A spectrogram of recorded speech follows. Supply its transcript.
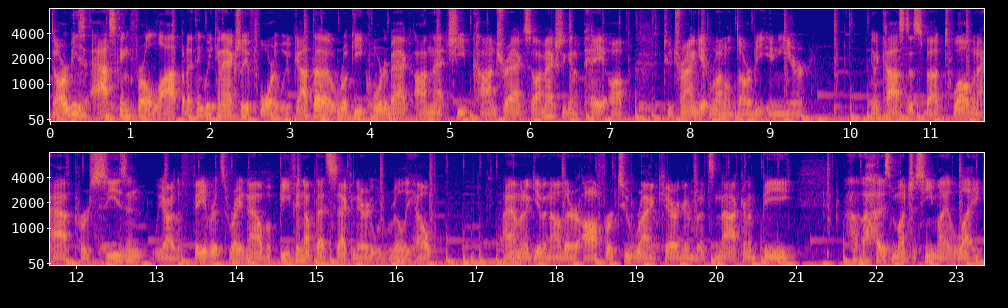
Darby's asking for a lot, but I think we can actually afford it. We've got the rookie quarterback on that cheap contract, so I'm actually going to pay up to try and get Ronald Darby in here going to cost us about 12 and a half per season. We are the favorites right now, but beefing up that secondary would really help. I am going to give another offer to Ryan Kerrigan, but it's not going to be as much as he might like.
